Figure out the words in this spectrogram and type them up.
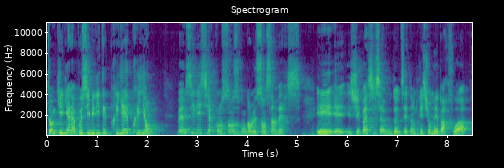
Tant qu'il y a la possibilité de prier, prions, même si les circonstances vont dans le sens inverse. Et, je ne sais pas si ça vous donne cette impression, mais parfois,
